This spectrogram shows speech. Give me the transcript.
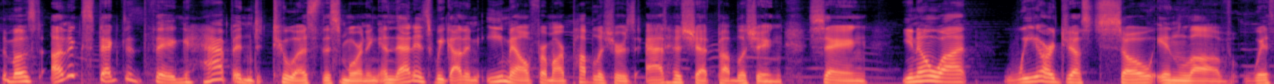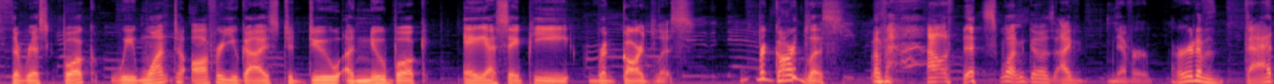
the most unexpected thing happened to us this morning, and that is we got an email from our publishers at Hachette Publishing saying, you know what? We are just so in love with the Risk book. We want to offer you guys to do a new book ASAP regardless. Regardless of how this one goes. I've never heard of that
